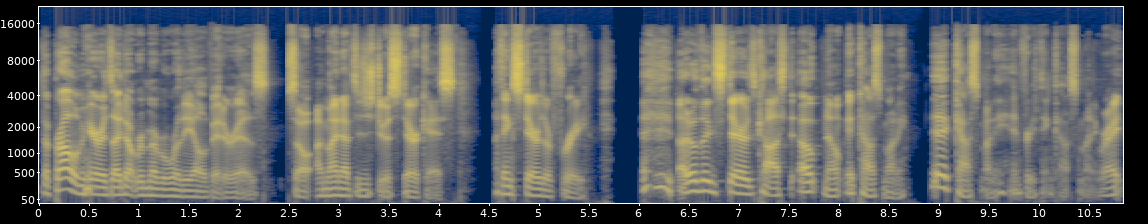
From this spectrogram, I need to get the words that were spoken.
The problem here is I don't remember where the elevator is. So I might have to just do a staircase. I think stairs are free. I don't think stairs cost, oh no, it costs money. It costs money. Everything costs money, right?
